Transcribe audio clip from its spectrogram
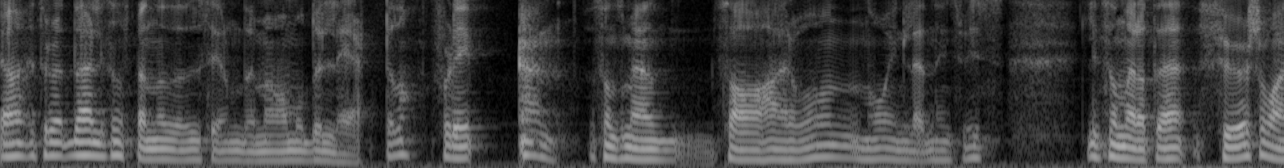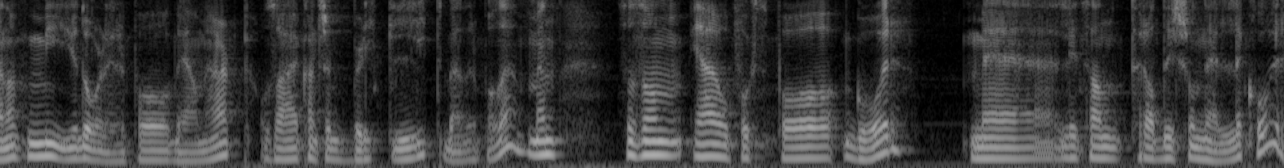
Ja, jeg tror det er litt sånn spennende det du sier om det med å ha modellert det, da. Fordi sånn som jeg sa her òg nå innledningsvis Litt sånn der at det, Før så var jeg nok mye dårligere på å be om hjelp, og så har jeg kanskje blitt litt bedre på det. Men sånn som jeg er oppvokst på gård med litt sånn tradisjonelle kår,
